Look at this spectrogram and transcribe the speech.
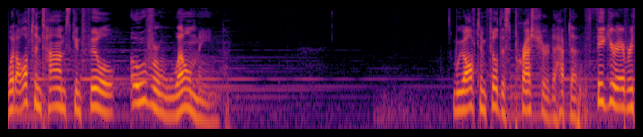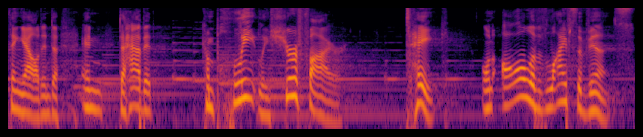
what oftentimes can feel overwhelming. We often feel this pressure to have to figure everything out and to, and to have it completely, surefire take on all of life's events.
